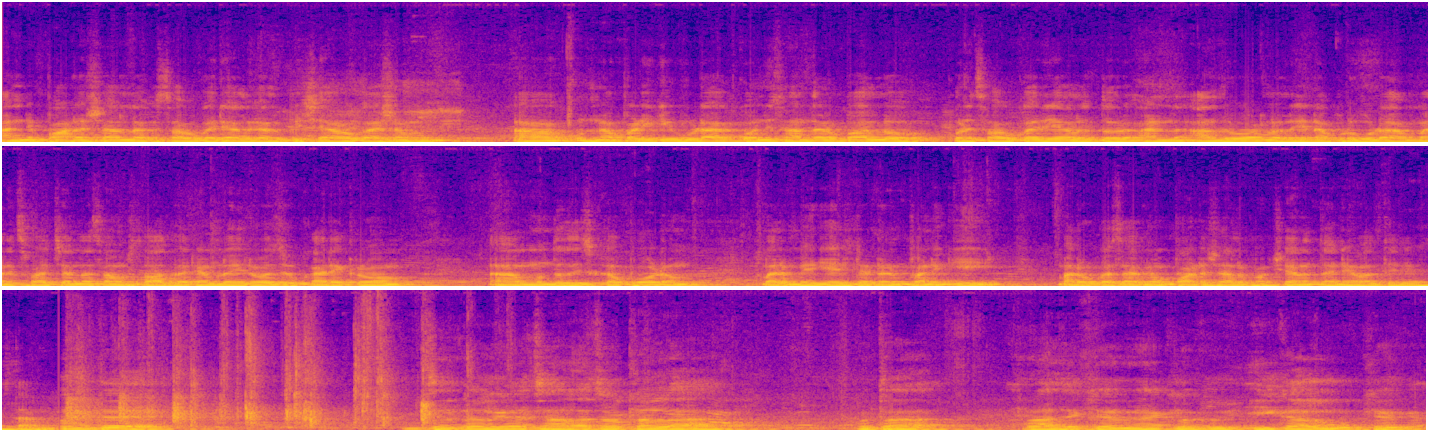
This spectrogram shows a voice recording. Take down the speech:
అన్ని పాఠశాలలకు సౌకర్యాలు కల్పించే అవకాశం ఉన్నప్పటికీ కూడా కొన్ని సందర్భాల్లో కొన్ని సౌకర్యాలు దొర అందుబాటులో లేనప్పుడు కూడా మరి స్వచ్ఛంద సంస్థ ఆధ్వర్యంలో ఈరోజు కార్యక్రమం ముందుకు తీసుకుపోవడం. మరి మీరు చేసినటువంటి పనికి మరొకసారి మా పాఠశాల పక్షాన ధన్యవాదాలు తెలియజేస్తాం. అంటే జనరల్గా చాలా చోట్ల కొంత రాజకీయ నాయకులకు ఈ కాలం ముఖ్యంగా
